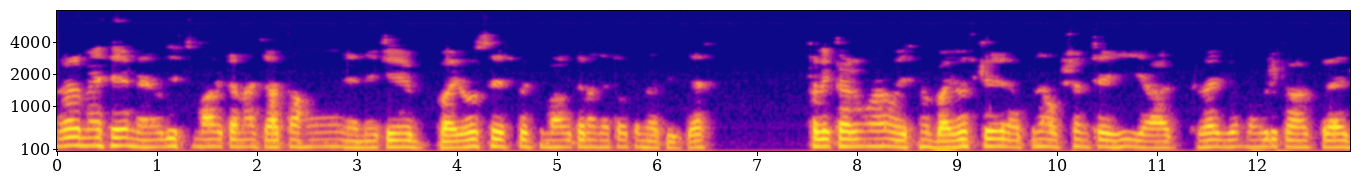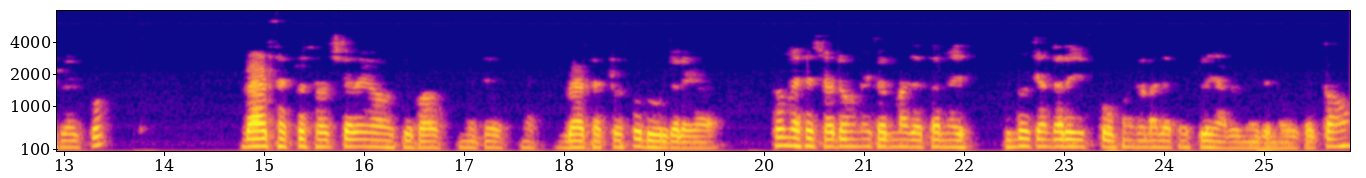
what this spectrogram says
اگر میں اسے مینولی استعمال کرنا چاہتا ہوں یعنی کہ بایوس سے اس کو استعمال کرنا چاہتا ہوں، تو میں اسے جسٹ کلک کروں گا اور اس میں بایوس کے اپنے آپشن سے ہی یا ڈرائیو میموری کارڈ ڈرائیو کو بیڈ سیکٹر سرچ کرے گا، اس کے بعد میں سے بیڈ سیکٹر کو دور کرے گا۔ تو میں شٹ ڈاؤن نہیں کرنا چاہتا، میں اس ونڈو کے اندر ہی اس کو اوپن کرنا چاہتا ہوں، اس لیے یہاں پہ میں اسے کرتا ہوں۔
